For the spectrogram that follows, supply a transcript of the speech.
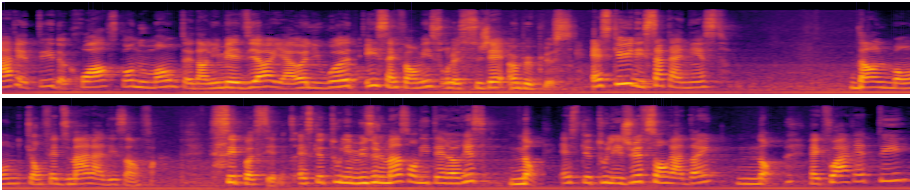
arrêter de croire ce qu'on nous montre dans les médias et à Hollywood et s'informer sur le sujet un peu plus. Est-ce qu'il y a eu des satanistes dans le monde qui ont fait du mal à des enfants? C'est possible. Est-ce que tous les musulmans sont des terroristes? Non. Est-ce que tous les juifs sont radins? Non. Fait qu'il faut arrêter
